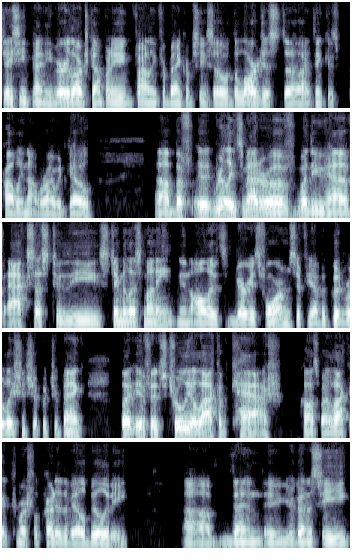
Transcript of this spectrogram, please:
J.C. Penney, very large company, filing for bankruptcy. So the largest, uh, I think, is probably not where I would go. Uh, but it, really, it's a matter of whether you have access to the stimulus money in all its various forms. If you have a good relationship with your bank, but if it's truly a lack of cash caused by a lack of commercial credit availability, uh, then uh, you're going to see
